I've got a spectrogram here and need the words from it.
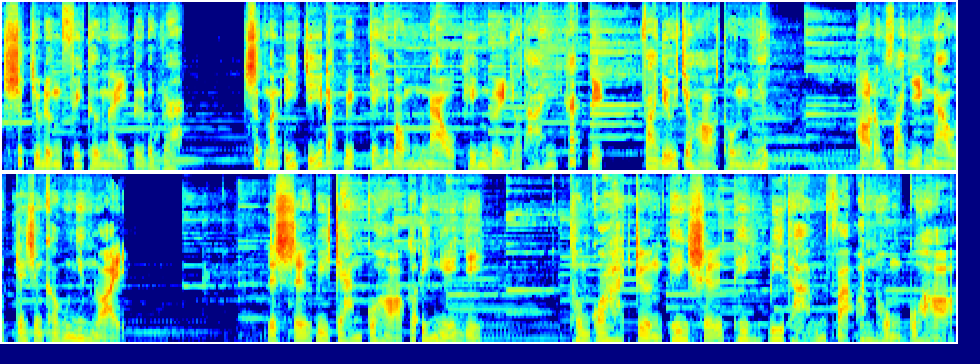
Sức chịu đựng phi thường này từ đâu ra? Sức mạnh ý chí đặc biệt cháy bỏng nào khiến người Do Thái khác biệt và giữ cho họ thuần nhất? Họ đóng vai diễn nào trên sân khấu nhân loại? Lịch sử bi tráng của họ có ý nghĩa gì? Thông qua trường thiên sử thi bi thảm và oanh hùng của họ,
